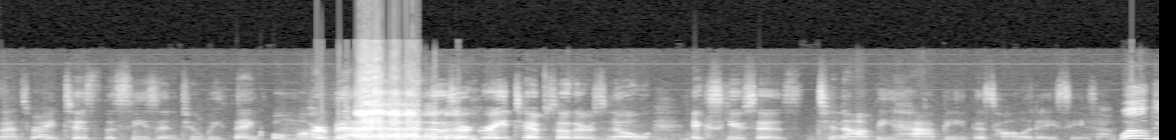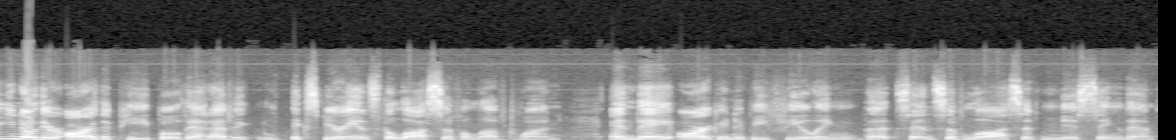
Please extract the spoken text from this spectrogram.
That's right. Tis the season to be thankful, MarBeth. and those are great tips. So there's no excuses to not be happy this holiday season. Well, you know, there are the people that have experienced the loss of a loved one, and they are going to be feeling that sense of loss of missing them.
